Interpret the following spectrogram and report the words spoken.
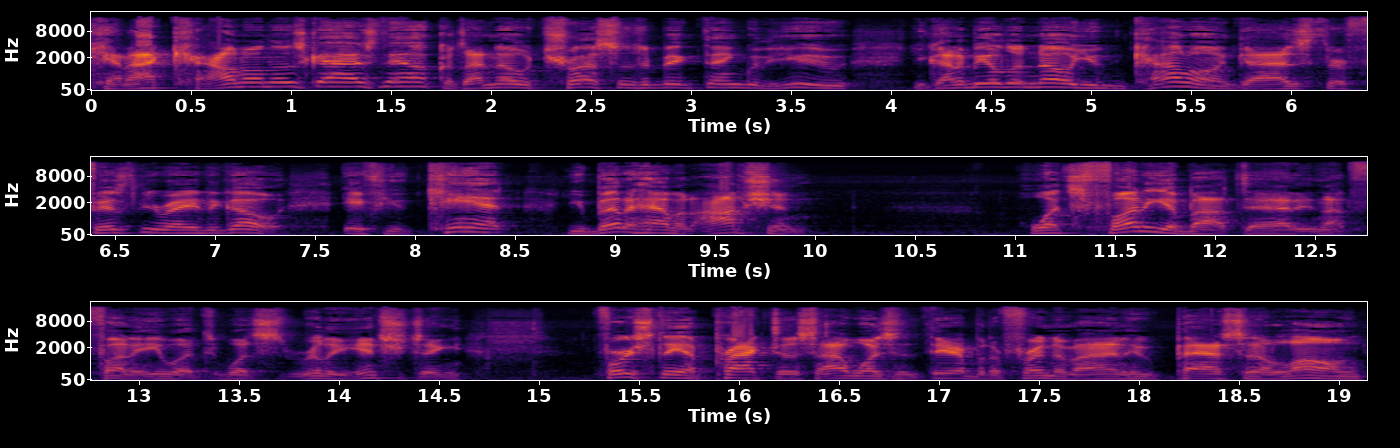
Can I count on those guys now? Because I know trust is a big thing with you. You got to be able to know you can count on guys if they're physically ready to go. If you can't, you better have an option What's funny about that, not funny, what's, what's really interesting, first day of practice, I wasn't there, but a friend of mine who passed it along,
